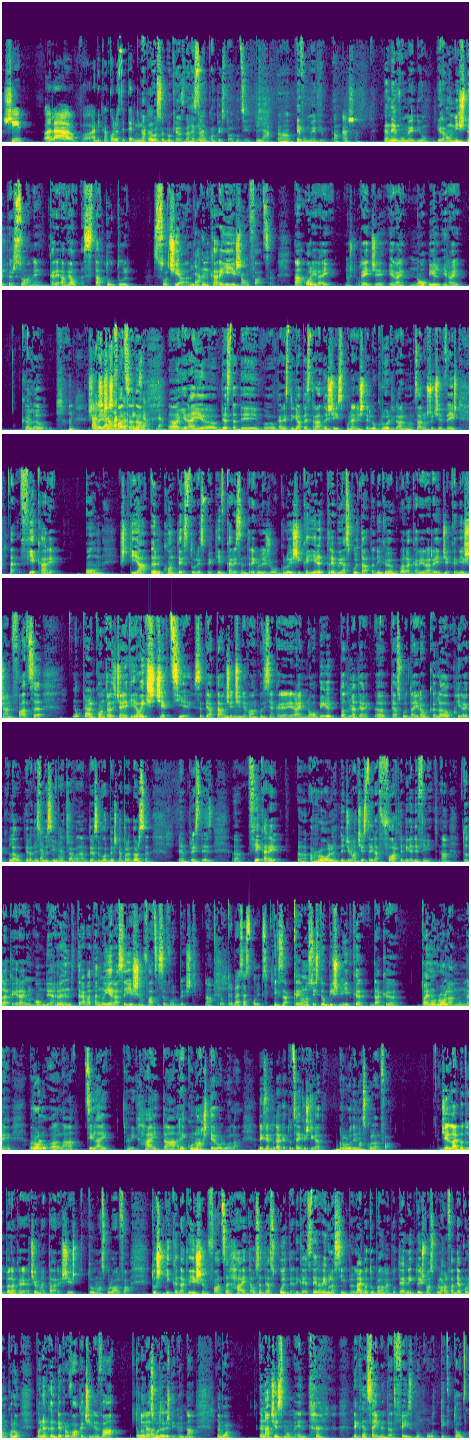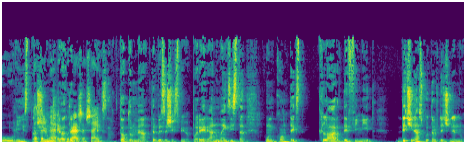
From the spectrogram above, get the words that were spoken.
și ăla, adică acolo se termină Acolo tot. se blochează. Dar hai să Da. luăm contextual puțin. Da, Uh, evul mediu. Da? așa. În evul mediu erau niște persoane care aveau statutul social Da. în care ei ieșeau în față. Da? Ori erai, nu știu, rege, erai nobil, erai călău și Da, erai și ieșea așa în față, că- da? exact, da. Uh, erai uh, de ăsta de, uh, care striga pe stradă și îi spunea niște lucruri, anunța nu știu ce vești, dar fiecare om știa în contextul respectiv care sunt regulile jocului și că el trebuie ascultat. Adică Mhm. mm-hmm. ăla care era rege, când ieșea în față, nu prea îl contrazicea nimeni, că era o excepție să te atace Mhm. mm-hmm. cineva în poziția în care era. Erai nobil, toată lumea te, uh, te asculta. Erau călău, erai călău, era destul Da, de simplă da. treaba, da? Nu trebuie să vorbești, neapărat doar să uh, prestezi. Uh, Fiecare uh, rol de genul acesta era foarte bine definit. Da? Tu dacă erai un om de rând, treaba ta nu era să ieși în față să vorbești. Da? Tu trebuia să asculți. Exact. Creierul nostru este obișnuit că dacă tu ai un rol anume, rolul ăla ți l-ai, adică haita, recunoaște rolul ăla. De exemplu, dacă tu ți-ai câștigat rolul de mascul alfa, gen l-ai bătut pe la care era cel mai tare și ești tu masculul alfa, tu știi că dacă ieși în față, haita o să te asculte. Adică asta era regula simplă. L-ai bătut pe la mai puternic, tu ești masculul alfa, de acolo încolo, până când te provoacă cineva, Tu lumea ascultă conduci. de tine. Mm-hmm. Da? Bun. În acest moment, de când s-a inventat Facebook-ul, TikTok-ul, Insta Toată și lumea multe are alte- curaj, așa Exact. Toată lumea trebuie să-și exprime părerea. Nu mai există un context clar definit de cine ascultăm și de cine nu.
